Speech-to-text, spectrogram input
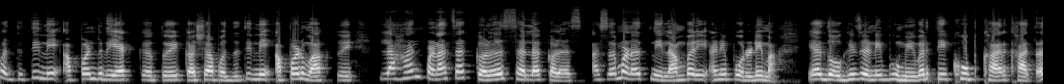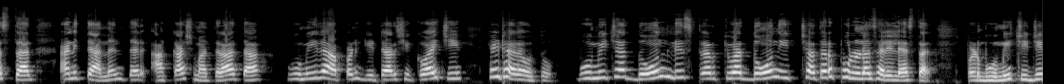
पद्धतीने आपण रिॲक्ट करतोय कशा पद्धतीने आपण वागतोय लहानपणाचा कळस झाला कळस असं म्हणत निलांबरी आणि पौर्णिमा या दोघी जणी भूमीवरती खूप खार खात असतात आणि त्यानंतर आकाश मात्र आता भूमीला आपण गिटार शिकवायची हे ठरवतो. भूमीच्या दोन लिस्ट किंवा दोन इच्छा तर पूर्ण झालेल्या असतात पण भूमीची जी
